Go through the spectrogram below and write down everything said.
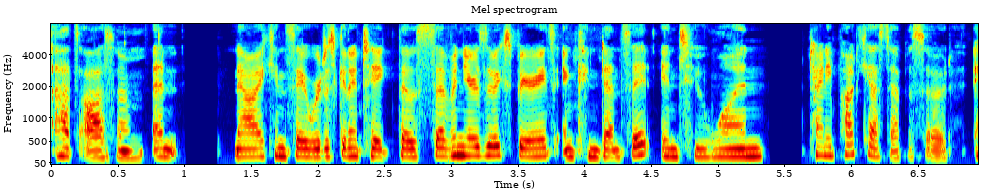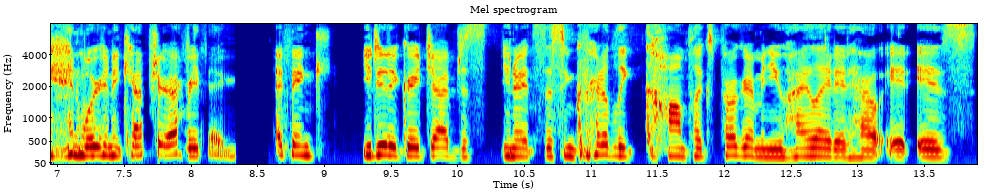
That's awesome. And now I can say we're just going to take those seven years of experience and condense it into one tiny podcast episode and we're going to capture everything. I think you did a great job. Just, you know, it's this incredibly complex program and you highlighted how it is,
